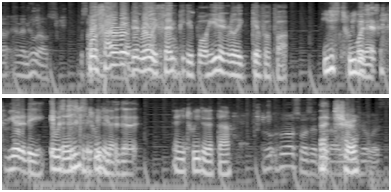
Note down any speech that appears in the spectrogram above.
uh, and then who else? Well, Besides Cyro Cyro? didn't really send people. He didn't really give a fuck. He just tweeted It tweeted was it. his community. It was Yeah, his just community tweeted that did it. Yeah, he tweeted it though. Who, who else was it? That's that, uh, true. you it with?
